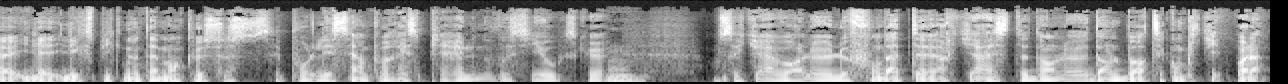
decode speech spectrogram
Euh, il, a- il explique notamment que ce- c'est pour laisser un peu respirer le nouveau CEO parce que Mhm. on sait qu'avoir le, le fondateur qui reste dans le dans le board c'est compliqué. Voilà,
